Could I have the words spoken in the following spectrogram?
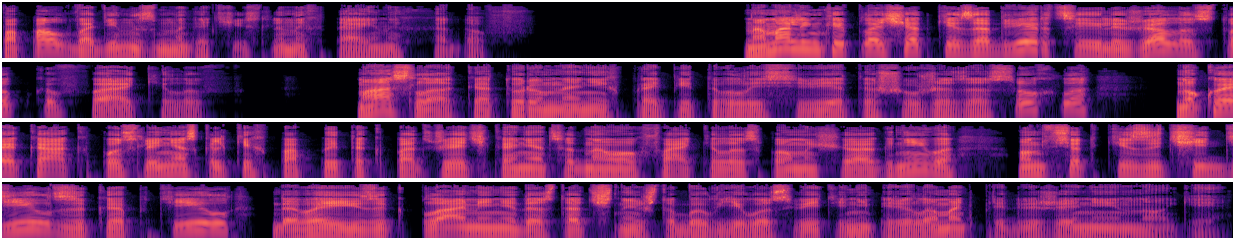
попал в один из многочисленных тайных ходов. На маленькой площадке за дверцей лежала стопка факелов. Масло, которым на них пропитывалась ветошь, уже засохло — но кое-как, после нескольких попыток поджечь конец одного факела с помощью огнива, он все-таки зачадил, закоптил, давая язык пламени, достаточный, чтобы в его свете не переломать при движении ноги.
